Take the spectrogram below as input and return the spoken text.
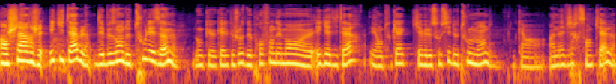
en charge équitable des besoins de tous les hommes, donc euh, quelque chose de profondément euh, égalitaire, et en tout cas qui avait le souci de tout le monde, donc un, navire sans cale.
